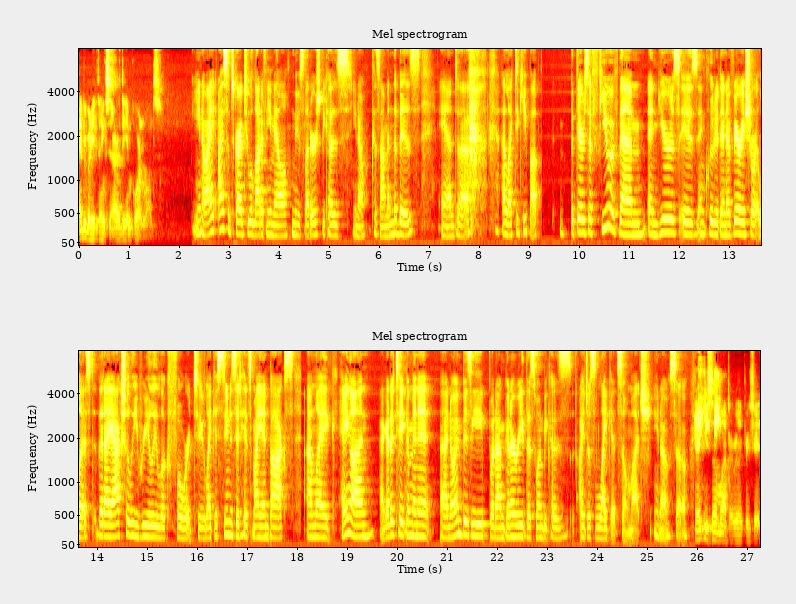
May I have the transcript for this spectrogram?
everybody thinks are the important ones. You know, I, I subscribe to a lot of email newsletters because you know because I'm in the biz and uh, I like to keep up but there's a few of them, and yours is included in a very short list that I actually really look forward to. Like, as soon as it hits my inbox, I'm like, hang on, I gotta take a minute. I know I'm busy, but I'm gonna read this one because I just like it so much, you know? So, thank you so much. I really appreciate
